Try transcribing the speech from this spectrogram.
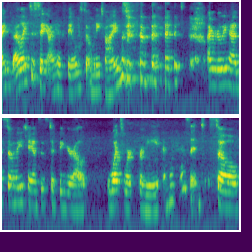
I, I, like to say I have failed so many times that I really had so many chances to figure out what's worked for me and what hasn't. So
